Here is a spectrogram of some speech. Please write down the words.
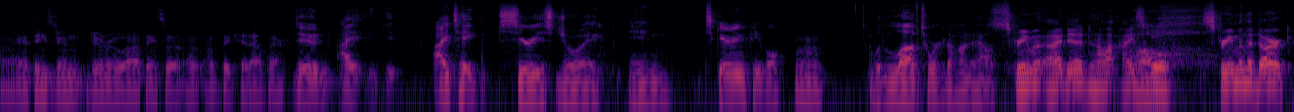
uh, I think he's doing doing really well. I think it's a, a, a big hit out there. Dude, I I take serious joy in scaring people. Would love to work at a haunted house. Scream! I did hi- high school. Scream in the dark.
